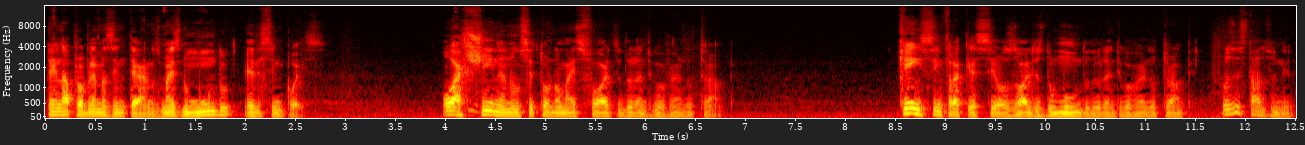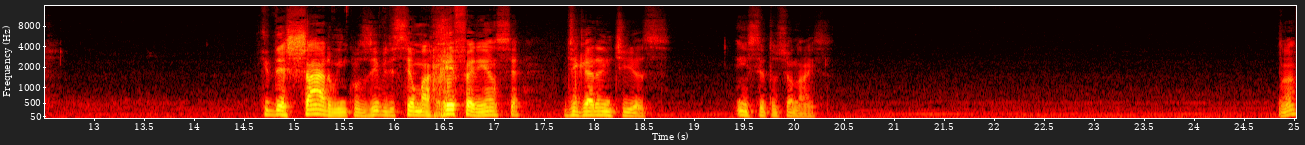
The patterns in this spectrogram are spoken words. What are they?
Tem lá problemas internos, mas no mundo ele se impôs. Ou a China não se tornou mais forte durante o governo do Trump? Quem se enfraqueceu aos olhos do mundo durante o governo Trump? Os Estados Unidos. Que deixaram, inclusive, de ser uma referência de garantias institucionais. Né?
